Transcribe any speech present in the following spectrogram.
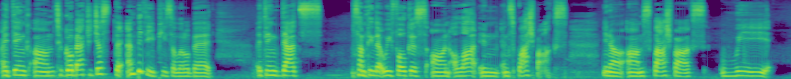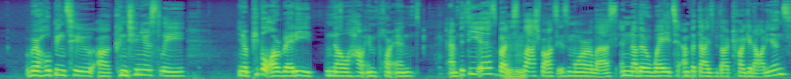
I think um, to go back to just the empathy piece a little bit, I think that's something that we focus on a lot in, in Splashbox. You know, um, Splashbox, we we're hoping to uh, continuously, you know, people already know how important empathy is, but mm-hmm. Splashbox is more or less another way to empathize with our target audience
